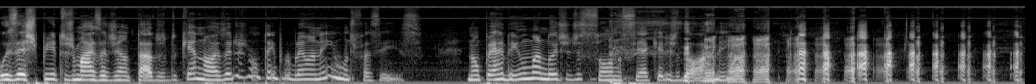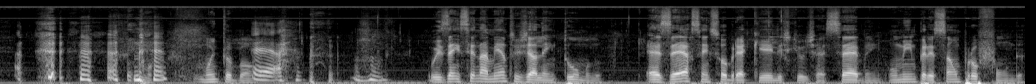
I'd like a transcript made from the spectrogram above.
os espíritos mais adiantados do que nós, eles não têm problema nenhum de fazer isso não perdem uma noite de sono, se é que eles dormem. Muito bom. É. Os ensinamentos de além-túmulo exercem sobre aqueles que os recebem uma impressão profunda,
